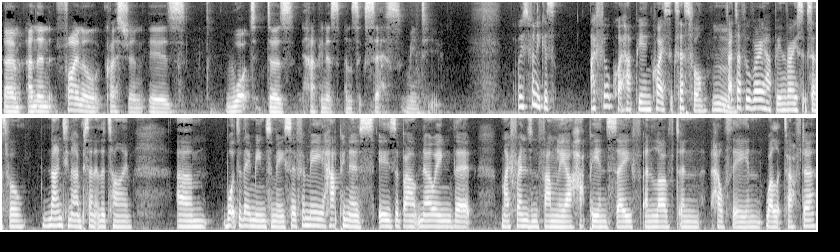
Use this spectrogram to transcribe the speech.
Um, and then, final question is what does happiness and success mean to you? Well, it's funny because I feel quite happy and quite successful. In hmm. fact, I feel very happy and very successful 99% of the time. Um, what do they mean to me? So, for me, happiness is about knowing that my friends and family are happy and safe and loved and healthy and well looked after.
